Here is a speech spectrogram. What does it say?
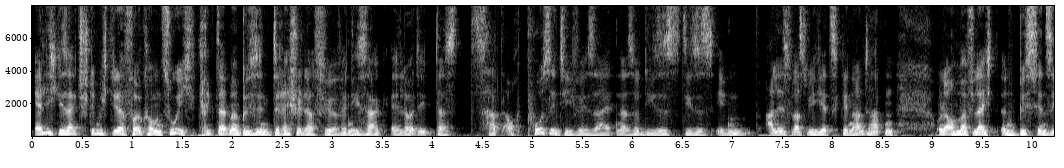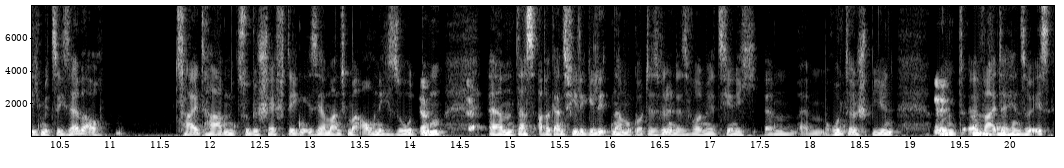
ehrlich gesagt stimme ich dir da vollkommen zu. Ich kriege da immer ein bisschen Dresche dafür, wenn ich sage, äh, Leute, das, das hat auch positive Seiten. Also dieses, dieses eben alles, was wir jetzt genannt hatten und auch mal vielleicht ein bisschen sich mit sich selber auch Zeit haben zu beschäftigen, ist ja manchmal auch nicht so dumm. Ja, ja. Ähm, dass aber ganz viele gelitten haben, um Gottes Willen, das wollen wir jetzt hier nicht ähm, ähm, runterspielen ja. und äh, weiterhin so ist.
